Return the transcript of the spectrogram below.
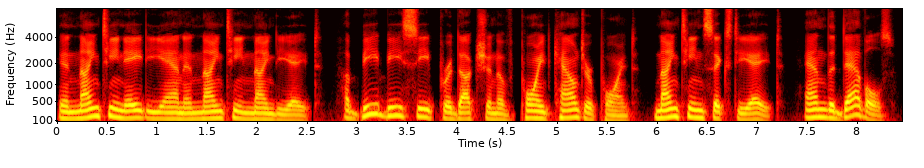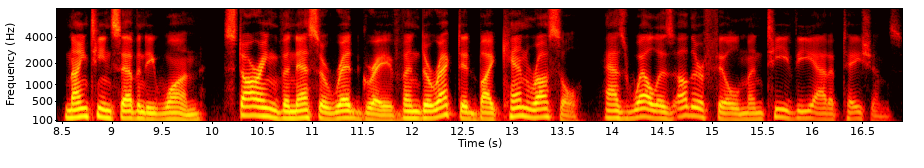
in 1980 and in 1998, a BBC production of Point Counterpoint 1968, and The Devils 1971, starring Vanessa Redgrave and directed by Ken Russell, as well as other film and TV adaptations.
